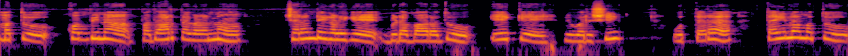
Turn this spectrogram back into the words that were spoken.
ಮತ್ತು ಕೊಬ್ಬಿನ ಪದಾರ್ಥಗಳನ್ನು ಚರಂಡಿಗಳಿಗೆ ಬಿಡಬಾರದು, ಏಕೆ? ವಿವರಿಸಿ. ಉತ್ತರ, ತೈಲ ಮತ್ತು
